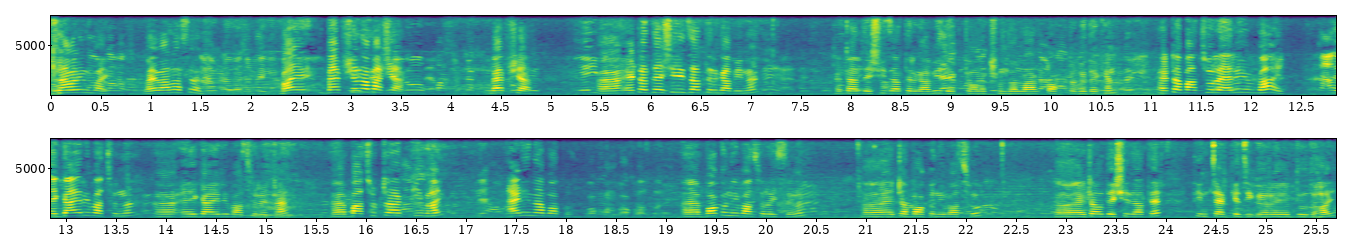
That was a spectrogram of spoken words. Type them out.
সালাম আলাইকুম ভাই। ভাই ভালো আছেন? ভাই, ব্যবসা না বাসা? ব্যবসা। এটা দেশি জাতের গাবি না? এটা দেশি জাতের গাবি, দেখতে অনেক সুন্দর, লাল টকটকে দেখেন। এটা বাছুর এরই ভাই? এই গায়েরই বাছুর না? এই গায়েরই বাছুর এটা। বাছুরটা কি ভাই? এরি না বকন? বকনি বাছুর হয়েছে না? এটা বকনি বাছুর। এটাও দেশি জাতের। তিন চার কেজি করে দুধ হয়।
